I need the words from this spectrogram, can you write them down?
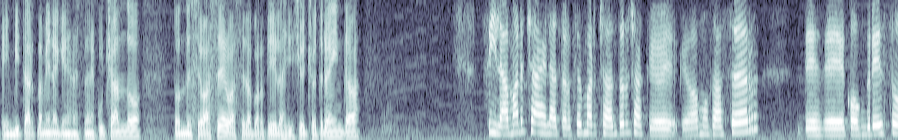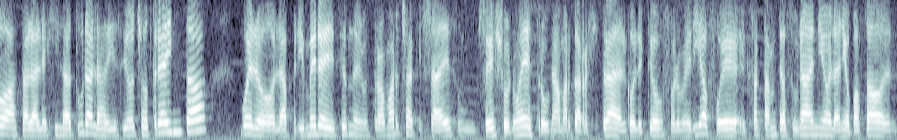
e invitar también a quienes nos están escuchando, dónde se va a hacer, va a ser a partir de las 18.30. Sí, la marcha es la tercera marcha de antorchas que, que vamos a hacer desde Congreso hasta la legislatura a las 18.30. Bueno, la primera edición de nuestra marcha, que ya es un sello nuestro, una marca registrada del colectivo de enfermería, fue exactamente hace un año, el año pasado, el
